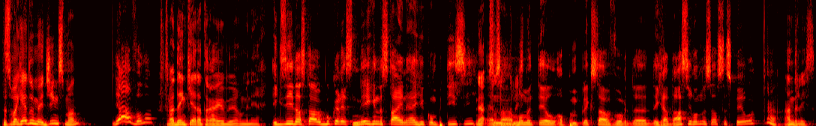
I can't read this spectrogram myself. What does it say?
Dat is wat jij doet met Jinx, man. Ja, voilà. Wat denk jij dat er gaat gebeuren, meneer? Ik zie dat Stouw Boekarest negende staat in eigen competitie. Ja, en eh, momenteel op een plek staat voor de degradatieronde zelfs te spelen. Ja, Anderlecht.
